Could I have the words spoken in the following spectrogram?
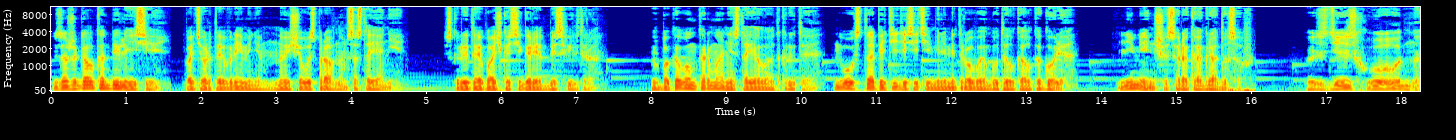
Зажигалка от Тбилиси, потертая временем, но еще в исправном состоянии. Вскрытая пачка сигарет без фильтра. В боковом кармане стояла открытая 250 миллиметровая бутылка алкоголя. Не меньше 40 градусов. «Здесь холодно»,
